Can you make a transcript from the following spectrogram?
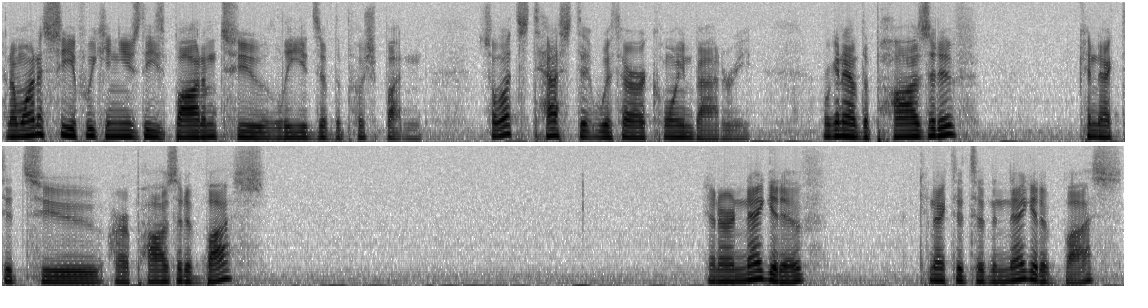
And I want to see if we can use these bottom two leads of the push button. So let's test it with our coin battery. We're going to have the positive connected to our positive bus. And our negative connected to the negative bus.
